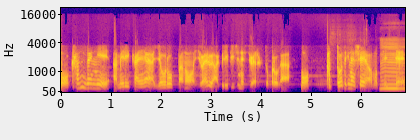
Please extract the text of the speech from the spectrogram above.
もう完全にアメリカやヨーロッパのいわゆるアグリビジネスと言われるところがもう圧倒的なシェアを持っていて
